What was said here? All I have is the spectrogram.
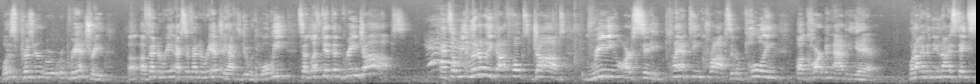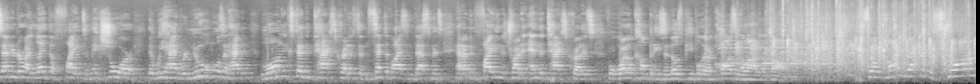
what is prisoner reentry, uh, offender, re ex-offender reentry have to do with? Well, we said, let's get them green jobs. And so we literally got folks jobs greening our city, planting crops that are pulling uh, carbon out of the air. When I was the United States Senator, I led the fight to make sure that we had renewables that had long extended tax credits that incentivized investments, and I've been fighting to try to end the tax credits for oil companies and those people that are causing a lot of the problem. So my record is strong,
